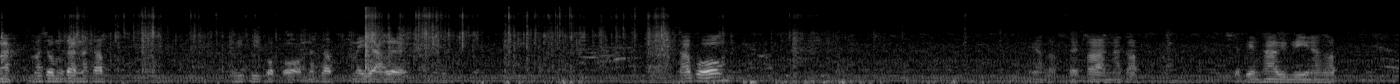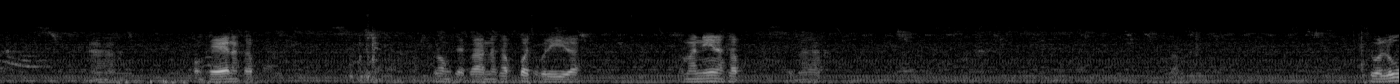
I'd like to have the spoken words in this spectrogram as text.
มามาชมกันนะครับ วิธีประกอบนะครับ ไม่ยากเลย ครับผมนี่ครับสายพานนะครับ จะเป็น 5VV นะครับอของแท้นะครับร่องสายพานนะครับ ก็จะพอดีเลยประมาณนี้นะครับเห็นไหมฮะครับ ส่วนรู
